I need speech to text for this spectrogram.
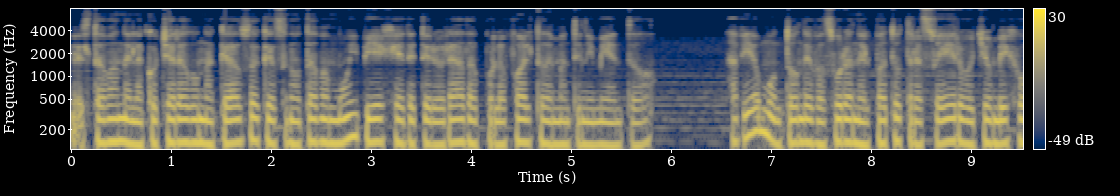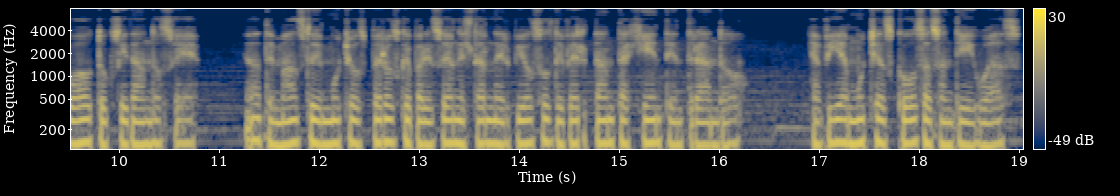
Estaban en la cochera de una casa que se notaba muy vieja y deteriorada por la falta de mantenimiento. Había un montón de basura en el patio trasero y un viejo auto oxidándose además de muchos perros que parecían estar nerviosos de ver tanta gente entrando. Había muchas cosas antiguas,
